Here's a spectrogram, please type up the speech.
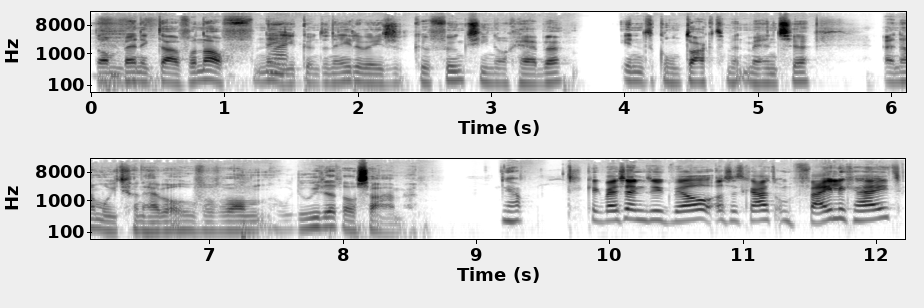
dan ben ik daar vanaf. Nee, nee. je kunt een hele wezenlijke functie nog hebben in het contact met mensen. En dan moet je het gaan hebben over van hoe doe je dat dan samen. Ja. Kijk, wij zijn natuurlijk wel, als het gaat om veiligheid,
